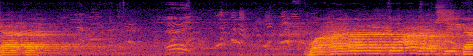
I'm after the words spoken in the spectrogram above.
ملائكتك وحملة عرشك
